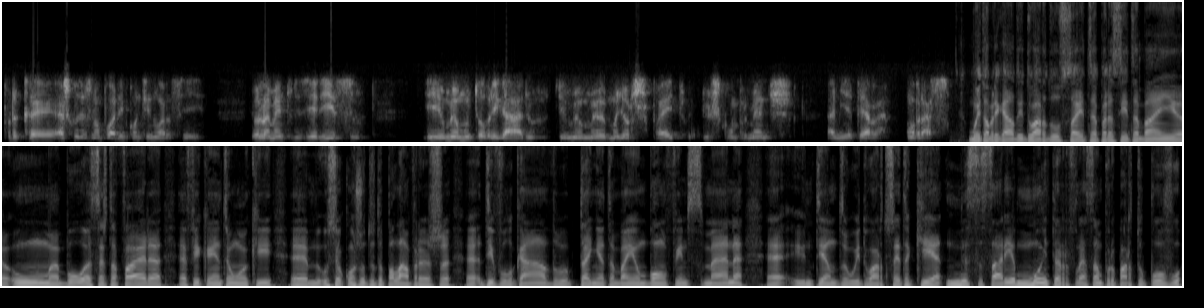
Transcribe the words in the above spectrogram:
porque as coisas não podem continuar assim. Eu lamento dizer isso, E o meu muito obrigado e o meu maior respeito e os cumprimentos à minha terra. Um abraço. Muito obrigado, Eduardo Seita. Para si também eh, uma boa sexta-feira. Eh, fica então aqui eh, o seu conjunto de palavras divulgado. Tenha também um bom fim de semana. Entende o Eduardo Seita que é necessária muita reflexão por parte do povo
